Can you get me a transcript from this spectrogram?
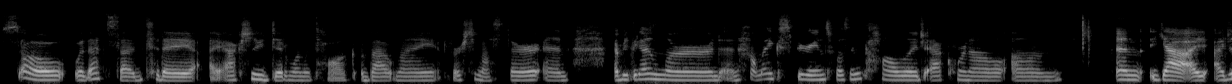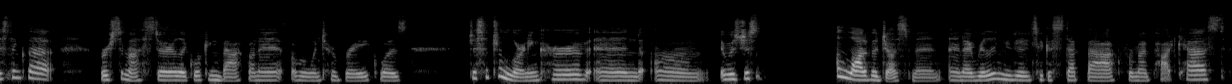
So, with that said, today I actually did want to talk about my first semester and everything I learned and how my experience was in college at Cornell. Um and yeah, I I just think that first semester, like looking back on it over winter break, was just such a learning curve, and um, it was just a lot of adjustment. And I really needed to take a step back for my podcast.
